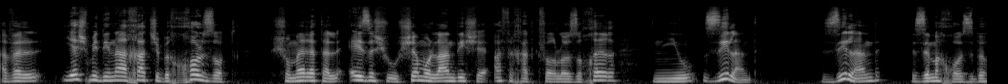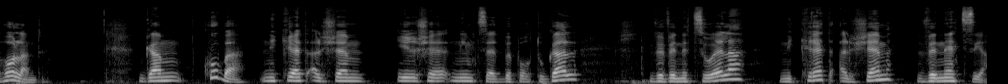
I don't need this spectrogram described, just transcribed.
אבל יש מדינה אחת שבכל זאת שומרת על איזשהו שם הולנדי שאף אחד כבר לא זוכר, ניו זילנד. זילנד זה מחוז בהולנד. גם קובה נקראת על שם עיר שנמצאת בפורטוגל, וונצואלה נקראת על שם ונציה.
